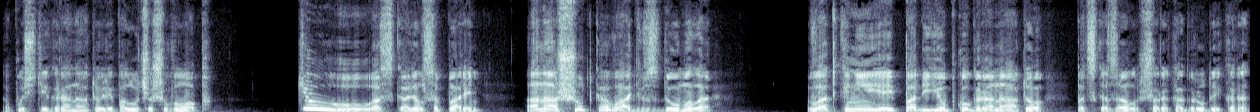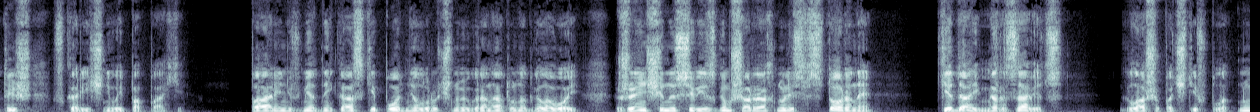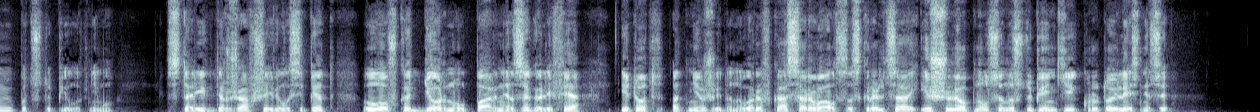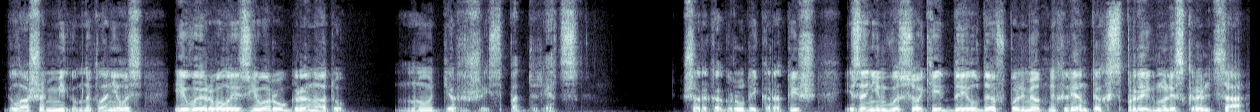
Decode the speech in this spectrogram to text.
«Опусти гранату или получишь в лоб». «Тю!» — оскалился парень. «Она шутковать вздумала». Воткни ей под юбку гранату, — подсказал широкогрудый коротыш в коричневой папахе. Парень в медной каске поднял ручную гранату над головой. Женщины с визгом шарахнулись в стороны. «Кидай, мерзавец!» Глаша почти вплотную подступила к нему. Старик, державший велосипед, ловко дернул парня за галифе, и тот от неожиданного рывка сорвался с крыльца и шлепнулся на ступеньки крутой лестницы — Глаша мигом наклонилась и вырвала из его рук гранату. «Ну, держись, подлец!» Широкогрудый коротыш и за ним высокий дылда в пулеметных лентах спрыгнули с крыльца.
